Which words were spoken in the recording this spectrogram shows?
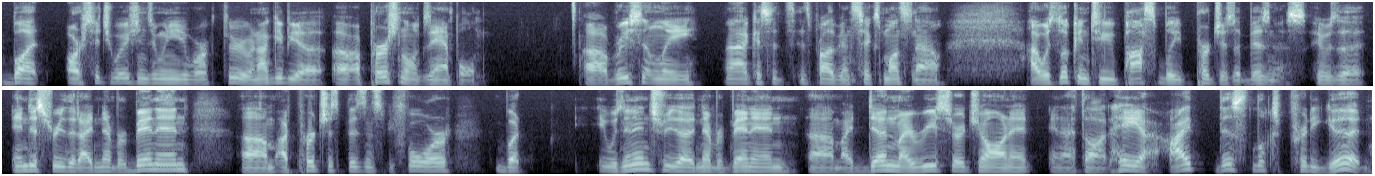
but are situations that we need to work through. And I'll give you a, a personal example. Uh, recently, I guess it's, it's probably been six months now. I was looking to possibly purchase a business. It was an industry that I'd never been in. Um, I've purchased business before, but it was an industry that I'd never been in. Um, I'd done my research on it, and I thought, hey, I this looks pretty good.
